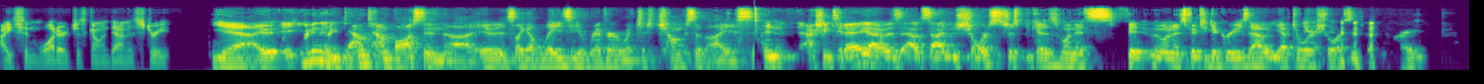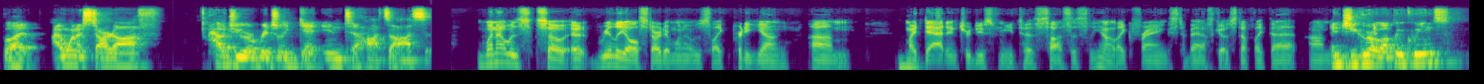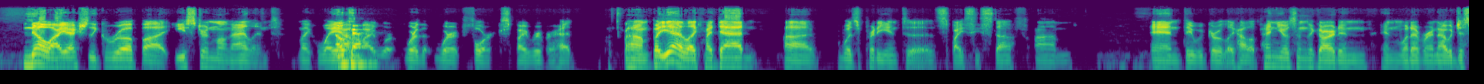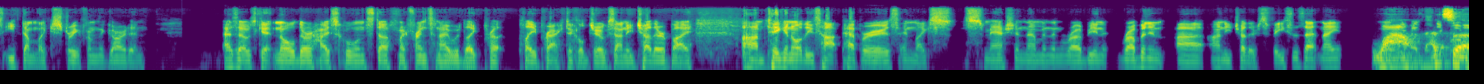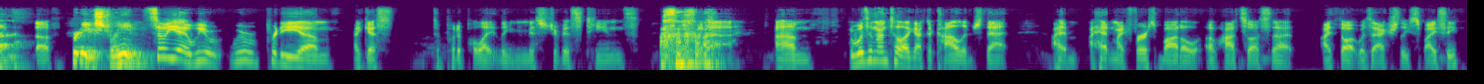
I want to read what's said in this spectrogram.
ice and water just going down his street. Yeah, it, it- even in downtown Boston, uh, it was like a lazy river with just chunks of ice. And actually, today I was outside in shorts just because when it's when it's 50 degrees out, you have to wear shorts, January. But I want to start off. How'd you originally get into hot sauce? when I was so it really all started when I was like pretty young. Um, my dad introduced me to sauces, you know, like Frank's, Tabasco, stuff like that. Um, And did you grow up in Queens? No, I actually grew up uh, Eastern Long Island, like way Okay. out by where where, the, where it forks by Riverhead. Um, but yeah, like my dad uh, was pretty into spicy stuff. Um, and they would grow like jalapenos in the garden and whatever, and I would just eat them like straight from the garden. As I was getting older, high school and stuff, my friends and I would like pr- play practical jokes on each other by um, taking all these hot peppers and like s- smashing them and then rubbing rubbing it uh, on each other's faces at night. Wow, we had that's uh, stuff. pretty extreme. So yeah, we were we were pretty, um, I guess, to put it politely, mischievous teens. But, uh, um, it wasn't until I got to college that I had, I had my first bottle of hot sauce that I thought was actually spicy,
